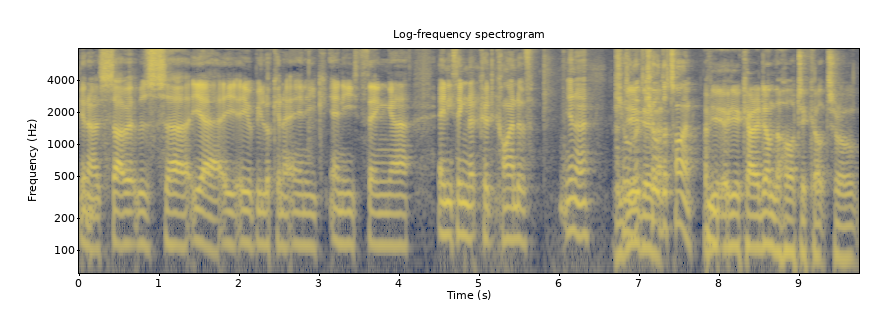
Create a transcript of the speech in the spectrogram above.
You know, so it was. Uh, yeah, he, he would be looking at any anything, uh, anything that could kind of, you know, kill do you the do kill that? the time. Have you, have you carried on the horticultural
